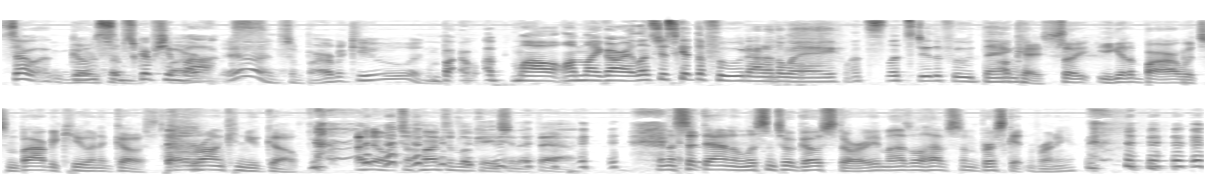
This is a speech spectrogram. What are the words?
So, a Go ghost some subscription bar- box. Yeah, and some barbecue and Bar- uh, well, I'm like, all right, let's just get the food out of the way. Let's let's do the food thing. Okay, so you get a bar with some barbecue and a ghost. How wrong can you go? I know it's a haunted location at that. Gonna sit down and listen to a ghost story. You might as well have some brisket in front of you.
